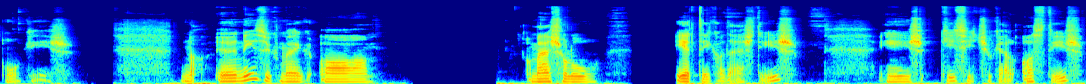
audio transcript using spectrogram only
Oké is. Na, nézzük meg a, a másoló értékadást is és készítsük el azt is.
